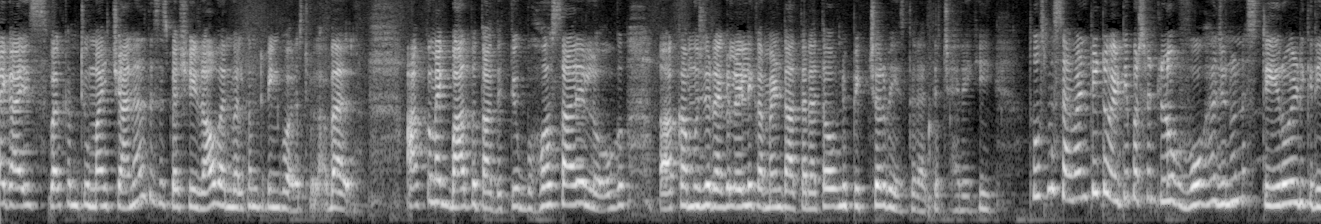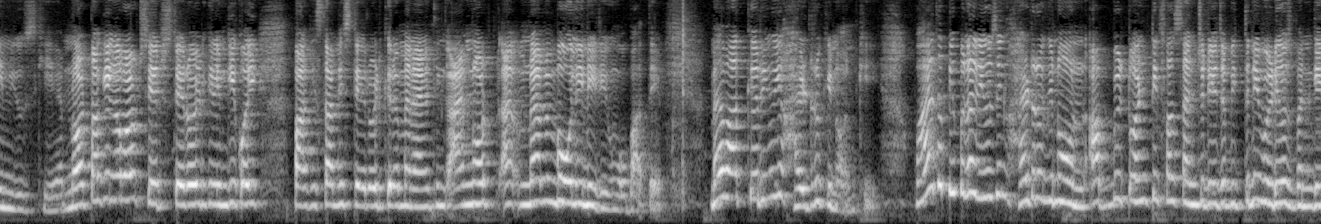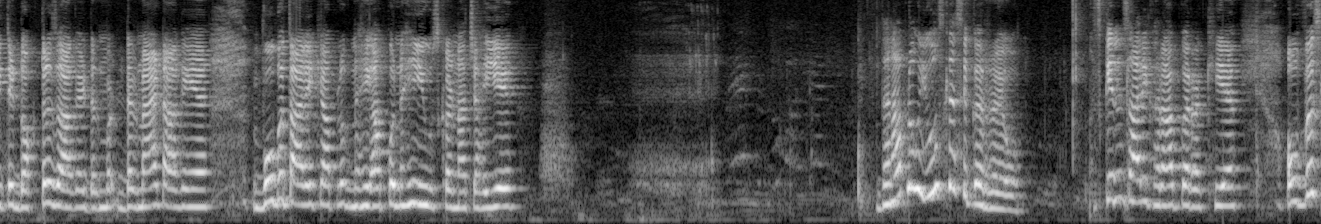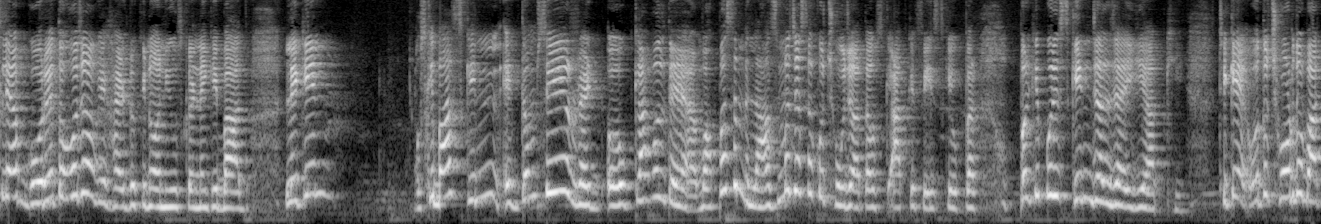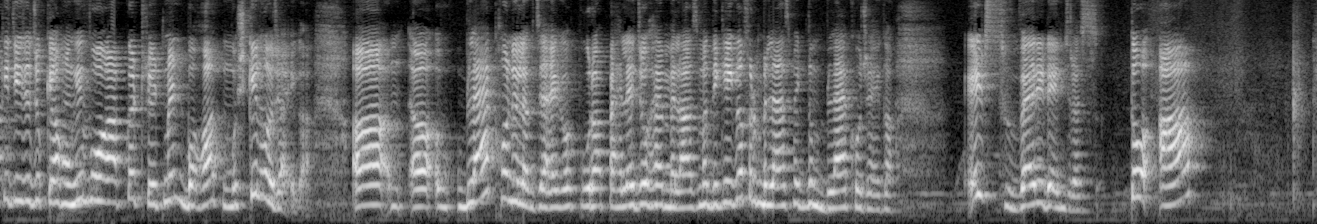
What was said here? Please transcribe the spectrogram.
Hi guys welcome to my channel this specially Rao and welcome to pink forest वाला well आपको मैं एक बात बता देती हूँ। बहुत सारे लोग का मुझे रेगुलरली कमेंट आता रहता है अपनी पिक्चर भेजते रहते हैं चेहरे की। तो उसमें 70 टू 80 परसेंट लोग वो है जिन्होंने स्टेरॉइड क्रीम यूज़ की है। Not talking about steroid cream की कोई Pakistani steroid cream and anything I am not मैं बोल ही नहीं रही हूँ वो बातें। मैं बात कर रही हूँ ये हाइड्रोकिनॉन की। Why the people are using hydroquinone अब भी ट्वेंटी फ़र्स्ट सेंचुरी जब इतनी वीडियोस बन गई थे डॉक्टर्स आ गए डरमैट आ गए हैं, वो बता रहे कि आप लोग नहीं, आपको नहीं यूज़ करना चाहिए। धन आप लोग यूज़ कैसे कर रहे हो? स्किन सारी खराब कर रखी है। ऑब्वियसली आप गोरे तो हो जाओगे हाइड्रोकिनॉन यूज़ करने के बाद, लेकिन उसके बाद स्किन एकदम से रेड क्या बोलते हैं वापस से मिलाजमा जैसा कुछ हो जाता है उसके आपके फेस के ऊपर। ऊपर की पूरी स्किन जल जाएगी आपकी ठीक है? वो तो छोड़ दो बाकी चीज़ें जो क्या होंगी वो आपका ट्रीटमेंट बहुत मुश्किल हो जाएगा। आ, आ, ब्लैक होने लग जाएगा पूरा पहले जो है मिलाजमा दिखेगा फिर मिलाजमा एकदम ब्लैक हो जाएगा। इट्स वेरी डेंजरस तो आप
